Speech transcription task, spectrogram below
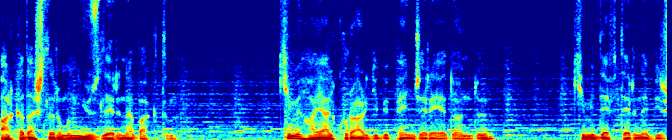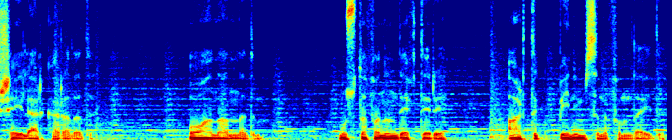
Arkadaşlarımın yüzlerine baktım. Kimi hayal kurar gibi pencereye döndü, kimi defterine bir şeyler karaladı. O an anladım. Mustafa'nın defteri artık benim sınıfımdaydı.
